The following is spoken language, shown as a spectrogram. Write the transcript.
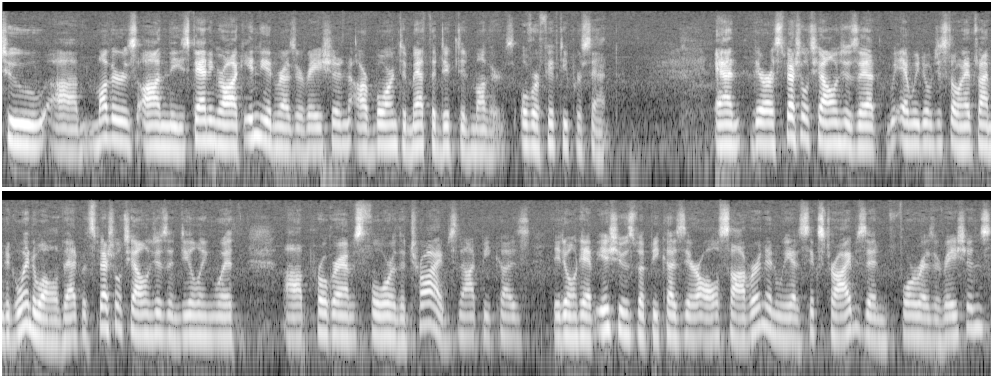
to uh, mothers on the Standing Rock Indian Reservation are born to meth-addicted mothers, over 50%. And there are special challenges that, and we don't, just don't have time to go into all of that, but special challenges in dealing with uh, programs for the tribes, not because they don't have issues, but because they're all sovereign, and we have six tribes and four reservations,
